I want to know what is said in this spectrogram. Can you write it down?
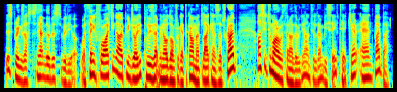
this brings us to the end of this video. Well, thank you for watching. I hope you enjoyed it. Please let me know. Don't forget to comment, like, and subscribe. I'll see you tomorrow with another video. Until then, be safe, take care, and bye-bye.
